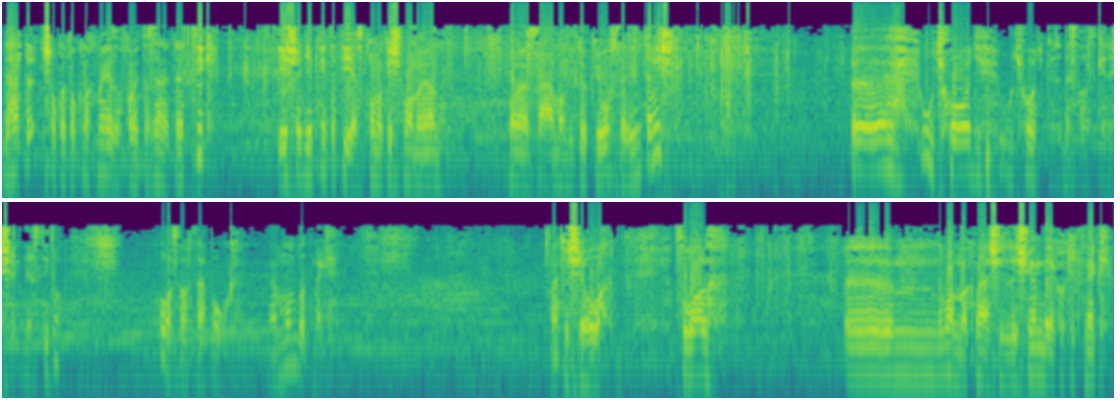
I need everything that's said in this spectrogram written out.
de hát sokatoknak meg ez a fajta zene tetszik, és egyébként a Tiesto-nak is van olyan, van olyan szám, ami tök jó, szerintem is. úgyhogy, úgyhogy közben szart keresek, de ezt titok. Hol szartál? Nem mondod meg? Hát, hogy sehova. Szóval vannak más ízlésű emberek, akiknek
